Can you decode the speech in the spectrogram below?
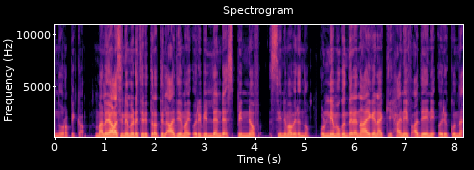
എന്ന് ഉറപ്പിക്കാം മലയാള സിനിമയുടെ ചരിത്രത്തിൽ ആദ്യമായി ഒരു വില്ലന്റെ സ്പിൻ ഓഫ് സിനിമ വരുന്നു. ഉണ്ണിമുകുന്ദനെ നായകനാക്കി ഹനീഫ് അദേനി ഒരുക്കുന്ന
